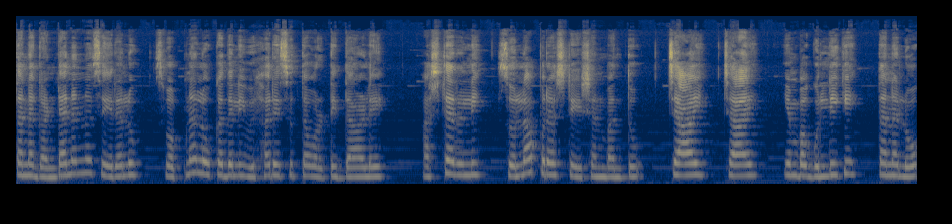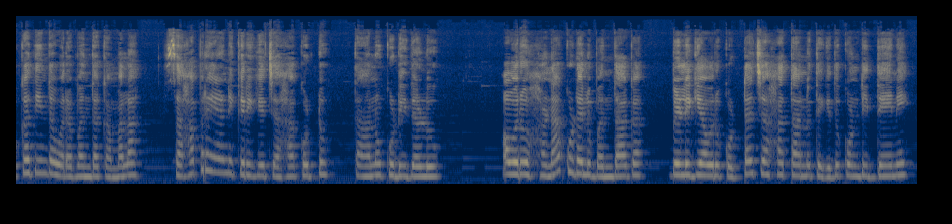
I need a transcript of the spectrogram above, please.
ತನ್ನ ಗಂಡನನ್ನು ಸೇರಲು ಸ್ವಪ್ನಲೋಕದಲ್ಲಿ ವಿಹರಿಸುತ್ತಾ ಹೊರಟಿದ್ದಾಳೆ. ಅಷ್ಟರಲ್ಲಿ ಸೊಲ್ಲಾಪುರ ಸ್ಟೇಷನ್ ಬಂತು. ಚಾಯ್ ಚಾಯ್ ಎಂಬ ಗುಲ್ಲಿಗೆ ತನ್ನ ಲೋಕದಿಂದ ಹೊರಬಂದ ಕಮಲ ಸಹ ಪ್ರಯಾಣಿಕರಿಗೆ ಚಹಾ ಕೊಟ್ಟು ತಾನು ಕುಡಿದಳು. ಅವರು ಹಣ ಕೊಡಲು ಬಂದಾಗ ಬೆಳಿಗ್ಗೆ ಅವರು ಕೊಟ್ಟ ಚಹಾ ತಾನು ತೆಗೆದುಕೊಂಡಿದ್ದೇನೆ.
